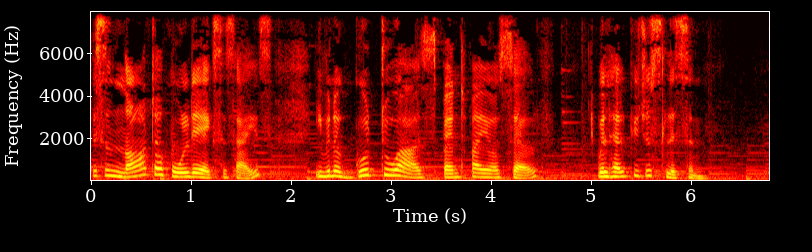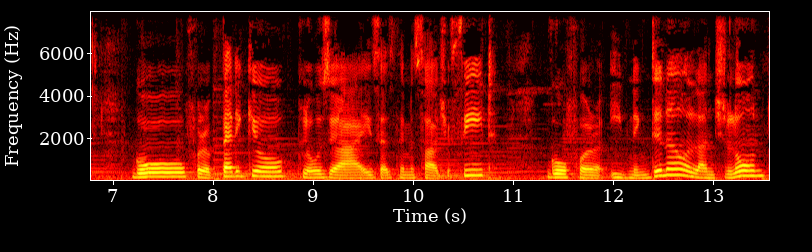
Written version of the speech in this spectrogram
This is not a whole day exercise. Even a good two hours spent by yourself will help you just listen. Go for a pedicure, close your eyes as they massage your feet, go for evening dinner or lunch alone,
